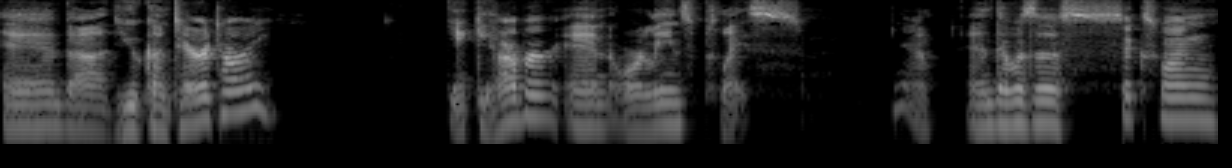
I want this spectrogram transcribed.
And uh, the Yukon Territory, Yankee Harbor, and Orleans Place. Yeah. And there was a six one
